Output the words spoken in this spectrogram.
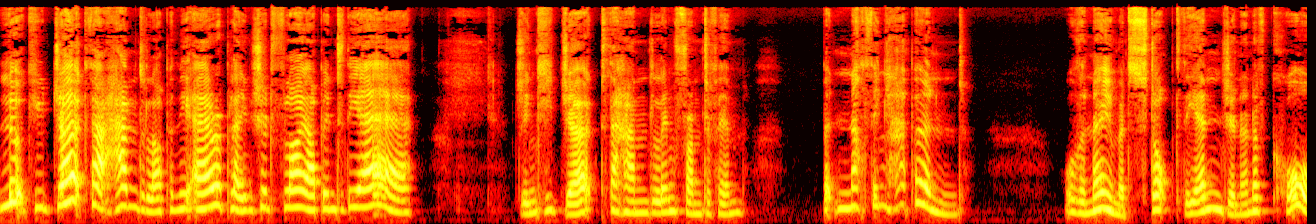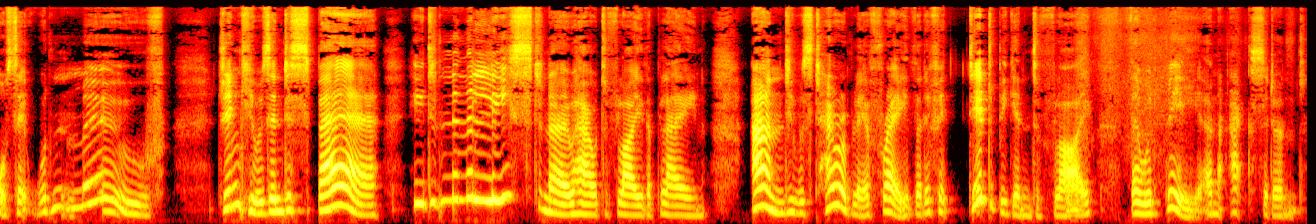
Look, you jerk that handle up and the aeroplane should fly up into the air. Jinky jerked the handle in front of him, but nothing happened. Well, the gnome had stopped the engine, and of course it wouldn't move. Jinky was in despair. He didn't in the least know how to fly the plane, and he was terribly afraid that if it did begin to fly, there would be an accident.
